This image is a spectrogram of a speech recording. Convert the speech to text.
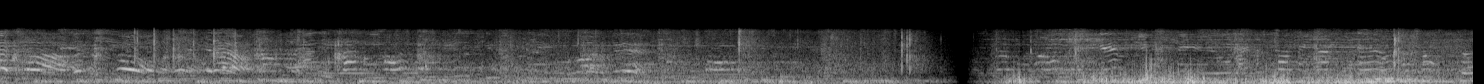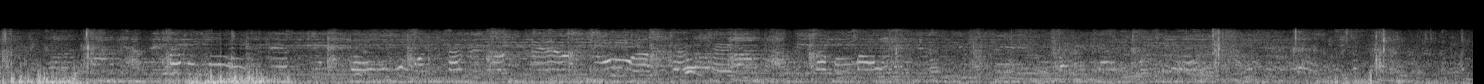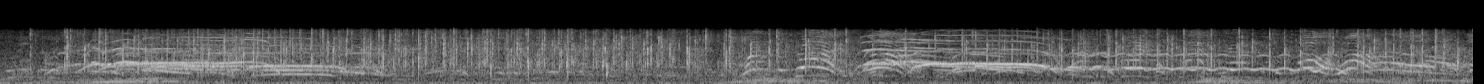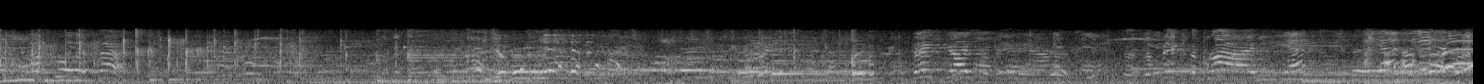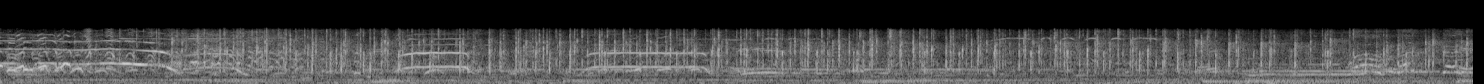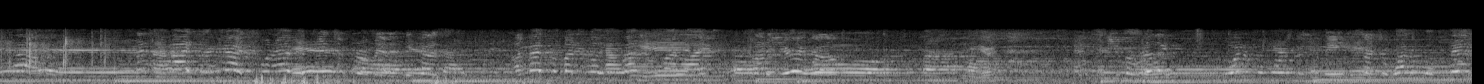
Let's go! Jump. My life about a year ago. And she's a really wonderful person to me, such a wonderful thing.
